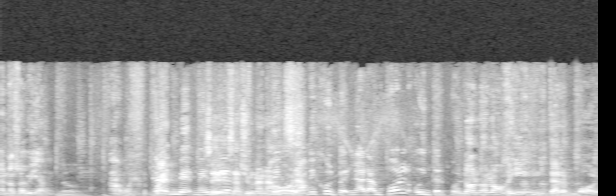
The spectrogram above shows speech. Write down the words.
Ah, ¿no sabían? No. Ah, bueno, se desayunan ahora. Disculpe, ¿Narampol o Interpol? No, no, no, Interpol.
